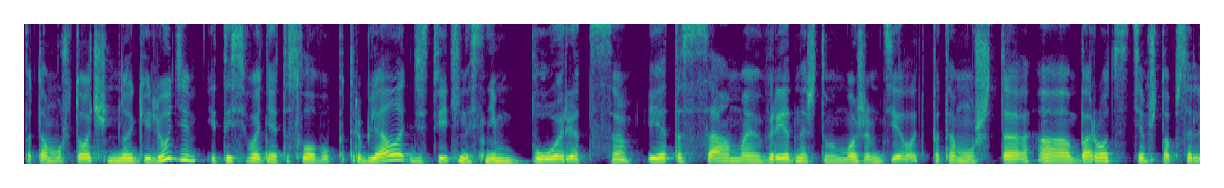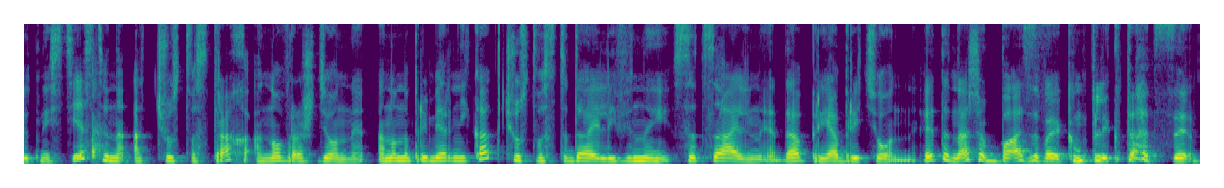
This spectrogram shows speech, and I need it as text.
Потому что очень многие люди, и ты сегодня это слово употребляла, действительно с ним борются. И это самое вредное, что мы можем делать, потому что э, бороться с тем, что абсолютно естественно, от чувства страха, оно врожденное. Оно, например, не как чувство стыда стыда или вины социальные, да, приобретенные. Это наша базовая комплектация.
